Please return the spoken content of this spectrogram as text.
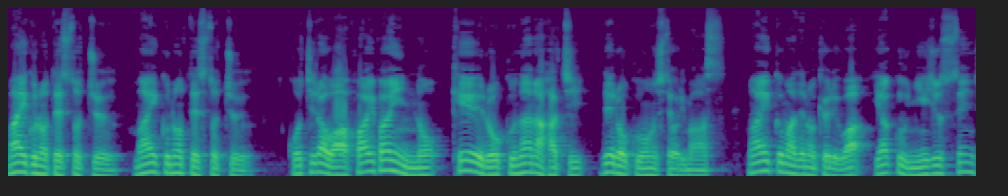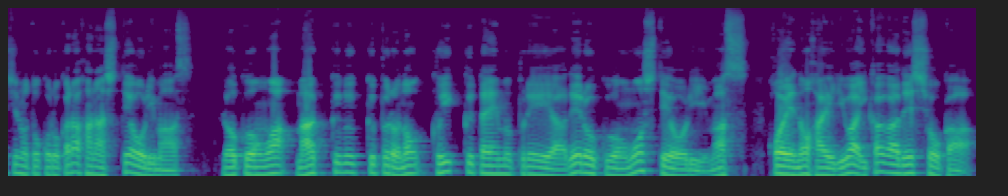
マイクのテスト中、マイクのテスト中。こちらは FIFINE の K678 で録音しております。マイクまでの距離は約20センチのところから離しております。録音は MacBook Pro の QuickTime Player で録音をしております。声の入りはいかがでしょうか？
